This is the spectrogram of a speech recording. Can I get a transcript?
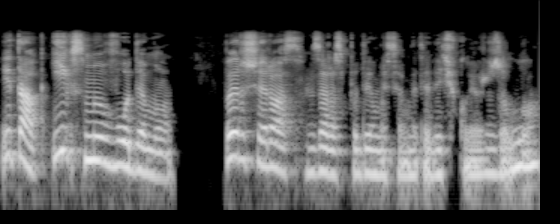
І так, Х ми вводимо перший раз, зараз подивимося вже забула.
